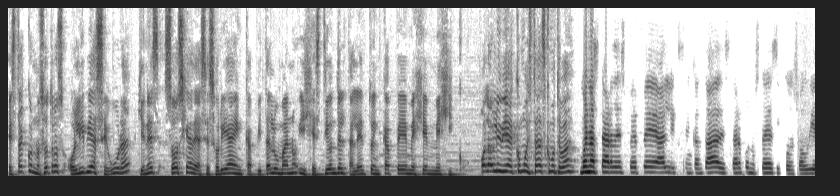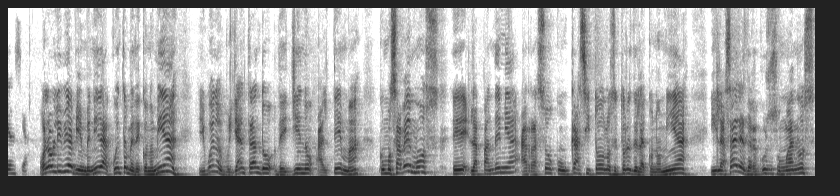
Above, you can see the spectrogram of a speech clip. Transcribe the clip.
Está con nosotros Olivia Segura, quien es socia de asesoría en capital humano y gestión del talento en KPMG México. Hola Olivia, ¿cómo estás? ¿Cómo te va? Buenas tardes, Pepe, Alex, encantada de estar con ustedes y con su audiencia. Hola Olivia, bienvenida a Cuéntame de Economía. Y bueno, pues ya entrando de lleno al tema, como sabemos, eh, la pandemia arrasó con casi todos los sectores de la economía y las áreas de recursos humanos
